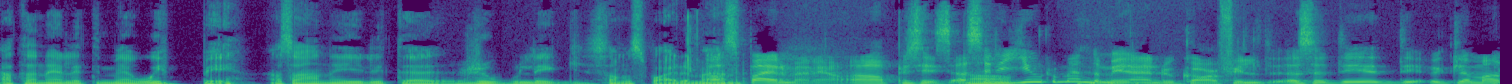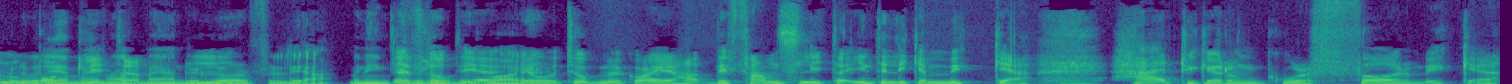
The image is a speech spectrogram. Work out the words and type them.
att han är lite mer whippy. Alltså han är ju lite rolig som Spiderman. Ja, Spiderman, ja. ja. precis. Alltså, Ja. det gjorde de ändå med Andrew Garfield. Alltså, det, det glömmer man Men nog det var det bort jag menar lite. med Andrew Mm. Garfield, ja. Men inte Nej, förlåt. Tobey Maguire. jo, Tobey Maguire. Det fanns lite, inte lika mycket. Här tycker jag de går för mycket.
